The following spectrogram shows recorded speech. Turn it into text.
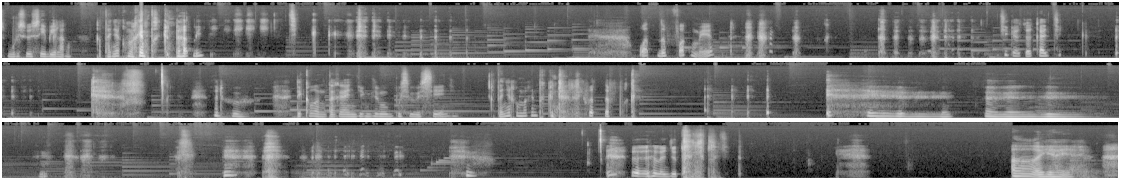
Bu Susi bilang Katanya kemarin terkendali What the fuck man? Jika kakak Aduh, di kontak anjing sama Bu Susi anjing. Katanya kemarin terkendali what the fuck? lanjut lanjut lanjut oh iya iya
